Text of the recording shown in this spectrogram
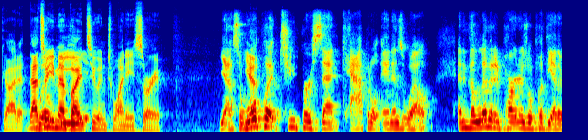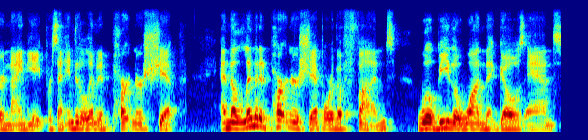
Got it. That's what you meant by two and twenty. Sorry. Yeah, so Yeah. we'll put two percent capital in as well, and then the limited partners will put the other ninety-eight percent into the limited partnership, and the limited partnership or the fund will be the one that goes and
